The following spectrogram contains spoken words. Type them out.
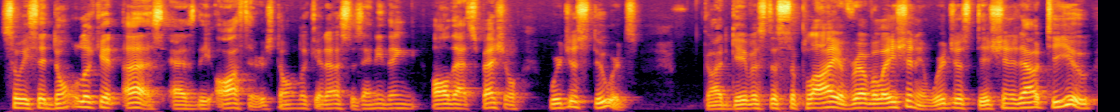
So he said, don't look at us as the authors. Don't look at us as anything all that special. We're just stewards. God gave us the supply of revelation and we're just dishing it out to you.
